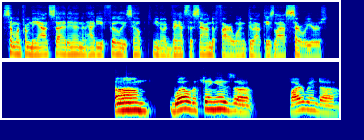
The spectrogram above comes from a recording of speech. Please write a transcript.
someone from the outside in, and how do you feel he's helped you know advance the sound of Firewind throughout these last several years? Um. Well, the thing is, uh, Firewind uh,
